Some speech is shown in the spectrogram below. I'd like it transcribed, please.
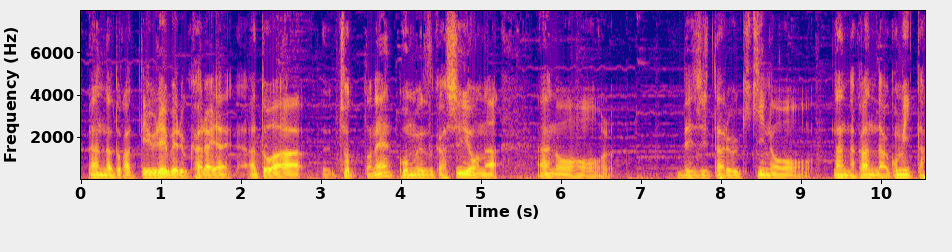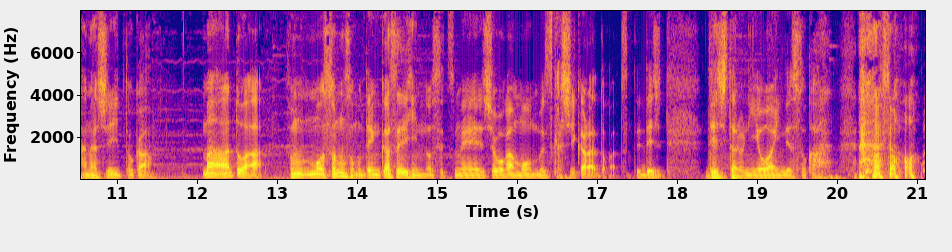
なんだとかっていうレベルからあとはちょっとねこう難しいようなあのデジタル機器のなんだかんだ込み入った話とかまああとはそもそもそも電化製品の説明書がもう難しいからとかつってデジデジタルに弱いんですとかあの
